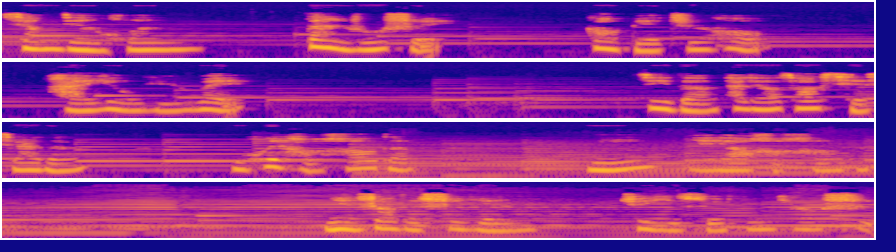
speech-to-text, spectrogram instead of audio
相见欢，淡如水。告别之后，还有余味。记得他潦草写下的：“我会好好的，你也要好好的。”年少的誓言，却已随风飘逝，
